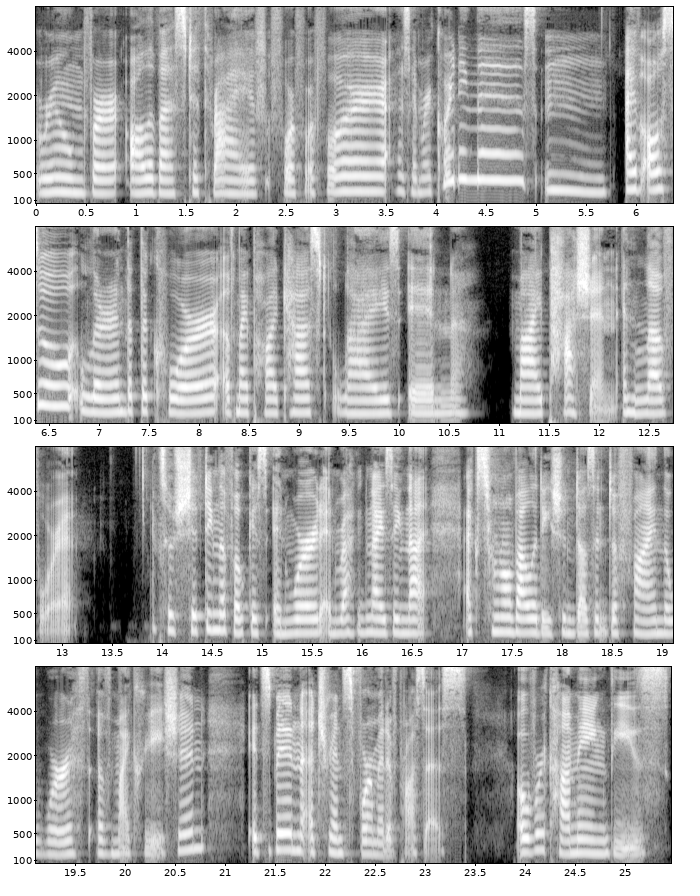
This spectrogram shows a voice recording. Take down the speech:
room for all of us to thrive. 444 as I'm recording this. Mm. I've also learned that the core of my podcast lies in my passion and love for it. So, shifting the focus inward and recognizing that external validation doesn't define the worth of my creation, it's been a transformative process. Overcoming these,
